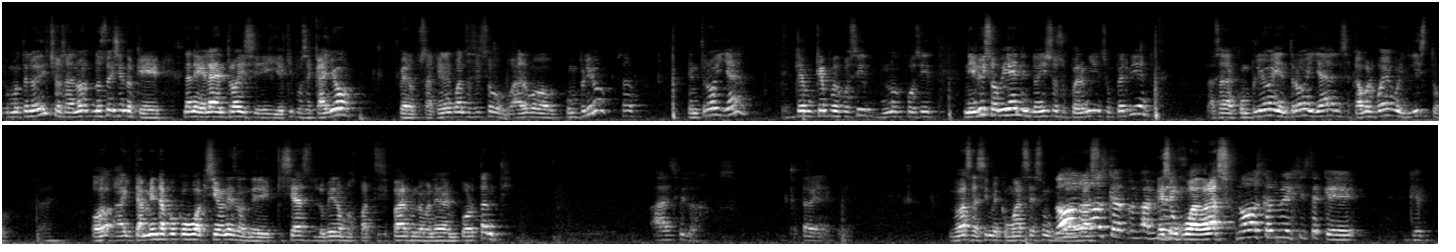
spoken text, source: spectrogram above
como te lo he dicho, o sea, no, no estoy diciendo que Dani Aguilar entró y, el equipo se cayó, pero pues al final de cuentas hizo algo, cumplió, o sea, entró y ya. ¿Qué, qué puedo decir? No puedo decir. Ni lo hizo bien, ni lo hizo súper bien, súper bien. O sea, cumplió y entró y ya se acabó el juego y listo. O, y también tampoco hubo acciones donde quizás lo hubiéramos participar de una manera importante. Ah, lo Está bien. Me vas a decirme cómo Arce es un No, no, no, jugadorazo. es que a mí es me- un jugadorazo. No, es que a mí me dijiste que, que,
